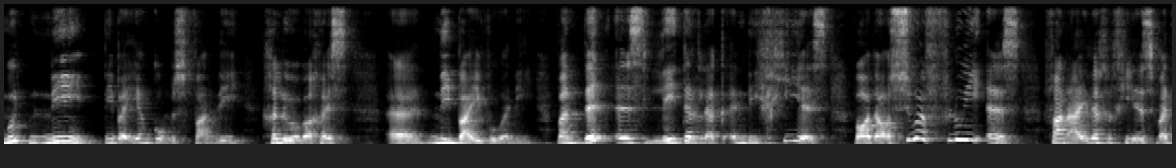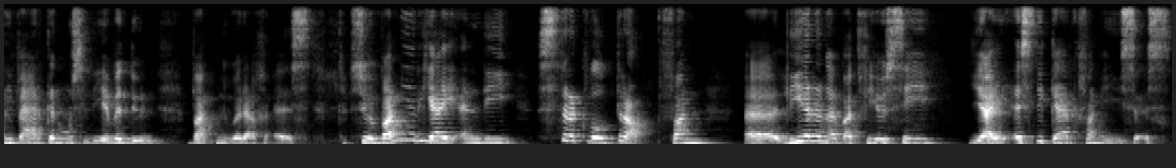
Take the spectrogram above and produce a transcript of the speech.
moet nie die byeenkoms van die gelowiges uh nie bywoon nie. Want dit is letterlik in die gees waar daar so vloei is van Heilige Gees wat die werk in ons lewe doen wat nodig is. So wanneer jy in die stryk wil trap van uh leringe wat vir jou sê Jy is die kerk van Jesus.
